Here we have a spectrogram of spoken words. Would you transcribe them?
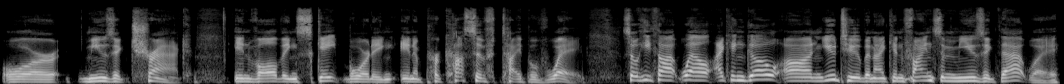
or music track involving skateboarding in a percussive type of way. So he thought, well, I can go on YouTube and I can find some music that way.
